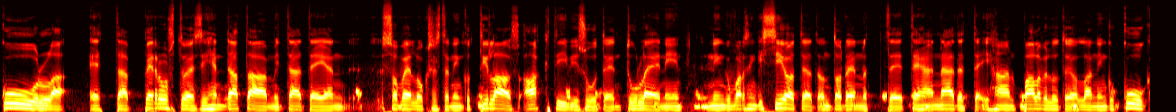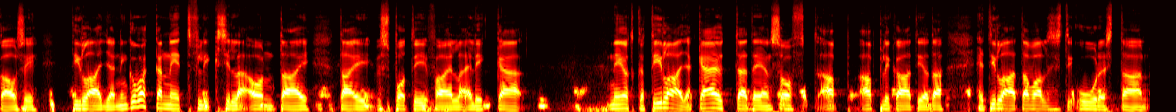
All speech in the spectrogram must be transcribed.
kuulla, että perustuen siihen dataan, mitä teidän sovelluksesta niin tilausaktiivisuuteen tulee, niin, niin varsinkin sijoittajat on todennut, että tehän näytätte ihan palveluita, joilla on niin kuukausi tilaaja, niin kuin vaikka Netflixillä on tai, tai Spotifylla, eli ne, jotka tilaa ja käyttää teidän soft-applikaatiota, he tilaa tavallisesti uudestaan,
